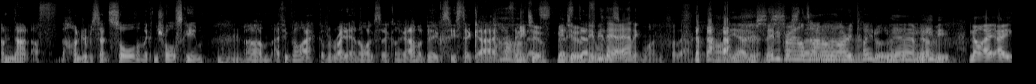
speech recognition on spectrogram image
I'm not a hundred percent sold on the control scheme. Mm-hmm. Um, I think the lack of a right analog stick. Like I'm a big C stick guy. And I think Me too, me too. Maybe they're missing. adding one for that. Oh yeah, there's Maybe Brian Altano already played with it. Yeah, maybe. No, I, I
